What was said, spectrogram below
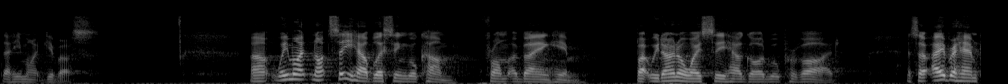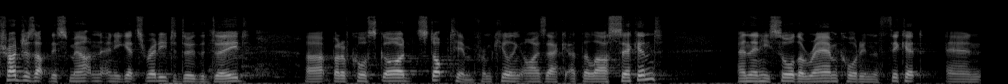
that He might give us? Uh, we might not see how blessing will come from obeying him, but we don't always see how God will provide. And so Abraham trudges up this mountain and he gets ready to do the deed. Uh, but of course, God stopped him from killing Isaac at the last second. And then he saw the ram caught in the thicket and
